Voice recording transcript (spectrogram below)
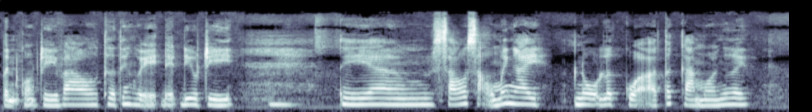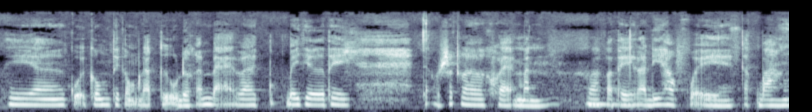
tỉnh Quảng Trị vào Thừa Thiên Huế để điều trị. Thì à, sau 60 ngày nỗ lực của tất cả mọi người thì à, cuối cùng thì cũng đã cứu được em bé. Và bây giờ thì cháu rất là khỏe mạnh và có thể là đi học với các bạn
